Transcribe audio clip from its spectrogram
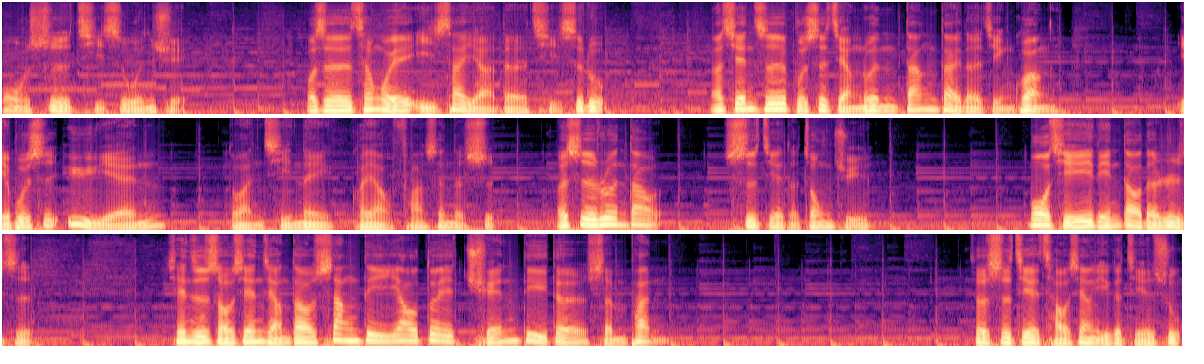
末世启示文学。或是称为以赛亚的启示录。那先知不是讲论当代的景况，也不是预言短期内快要发生的事，而是论到世界的终局、末期临到的日子。先知首先讲到上帝要对全地的审判，这世界朝向一个结束，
